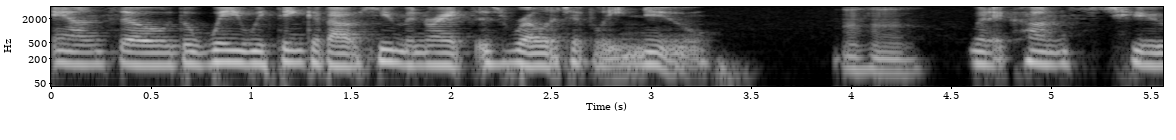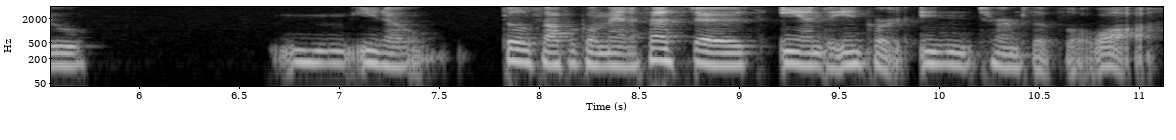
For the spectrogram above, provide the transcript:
And so the way we think about human rights is relatively new mm-hmm. when it comes to, mm, you know, philosophical manifestos and in, in terms of the law.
